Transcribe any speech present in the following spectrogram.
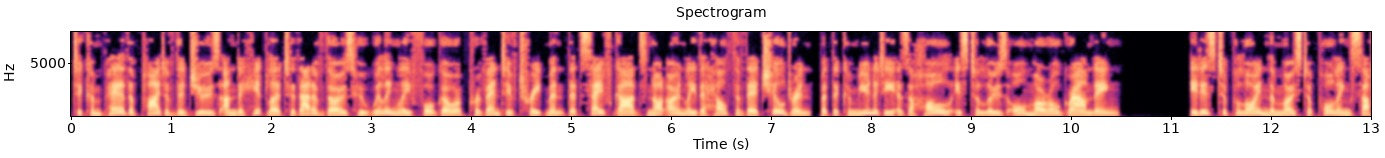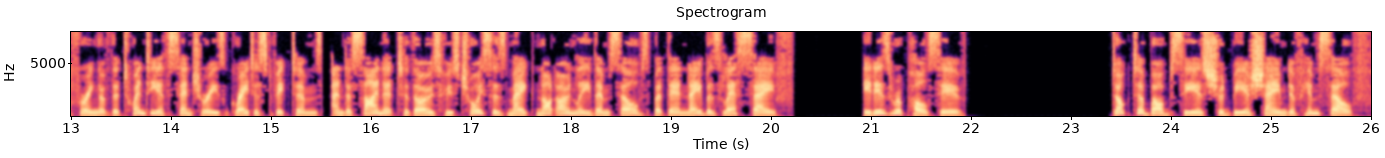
To compare the plight of the Jews under Hitler to that of those who willingly forego a preventive treatment that safeguards not only the health of their children, but the community as a whole is to lose all moral grounding. It is to purloin the most appalling suffering of the 20th century's greatest victims, and assign it to those whose choices make not only themselves but their neighbors less safe. It is repulsive. Dr. Bob Sears should be ashamed of himself.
